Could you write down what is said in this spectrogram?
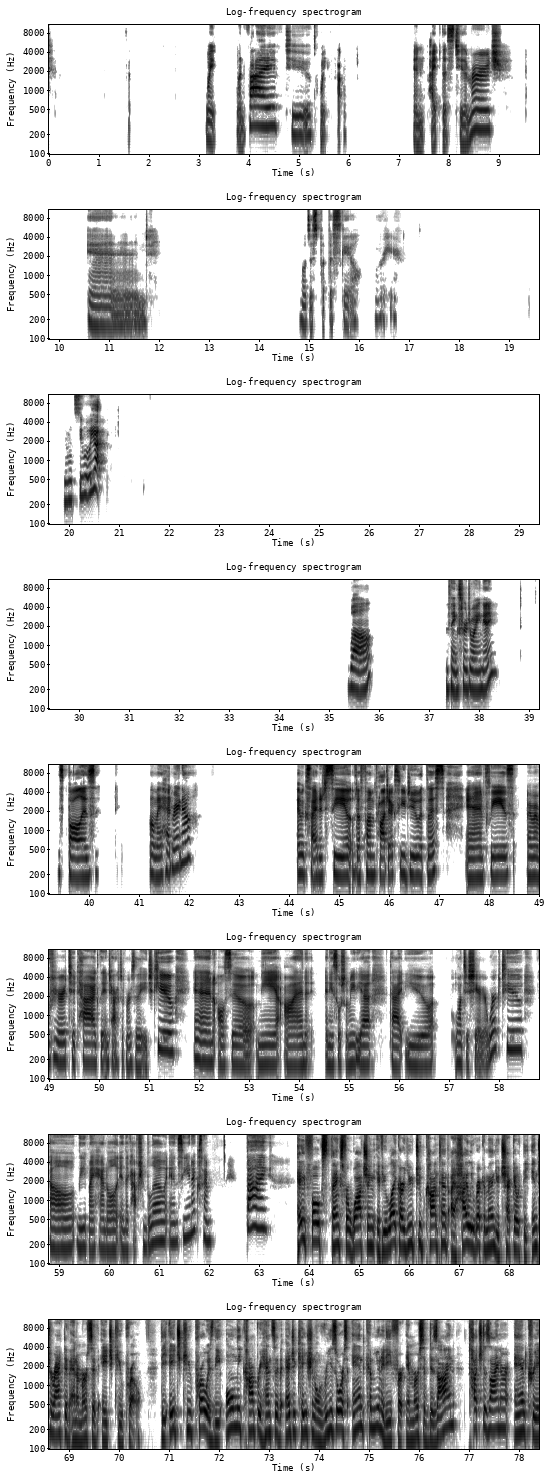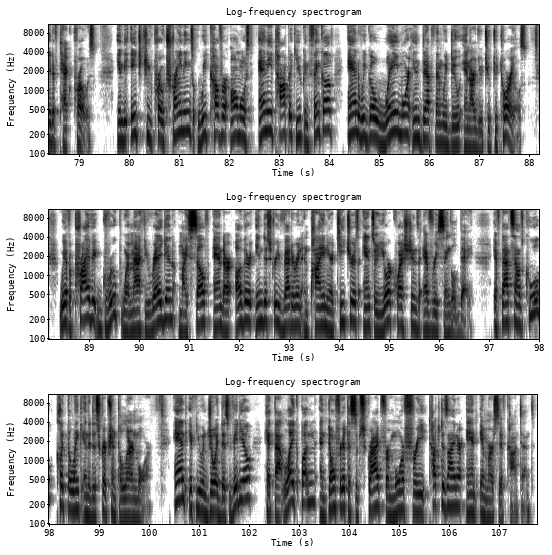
So 0.15 to 0.5 and pipe this to the merge and we'll just put the scale over here. And let's see what we got. Well, thanks for joining. This ball is on my head right now. I'm excited to see the fun projects you do with this. And please remember to tag the Interactive Immersive HQ and also me on any social media that you want to share your work to. I'll leave my handle in the caption below and see you next time. Bye. Hey folks, thanks for watching. If you like our YouTube content, I highly recommend you check out the Interactive and Immersive HQ Pro. The HQ Pro is the only comprehensive educational resource and community for immersive design, TouchDesigner, and creative tech pros. In the HQ Pro trainings, we cover almost any topic you can think of, and we go way more in depth than we do in our YouTube tutorials. We have a private group where Matthew Ragan, myself, and our other industry veteran and pioneer teachers answer your questions every single day. If that sounds cool, click the link in the description to learn more. And if you enjoyed this video, hit that like button and don't forget to subscribe for more free TouchDesigner and immersive content.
